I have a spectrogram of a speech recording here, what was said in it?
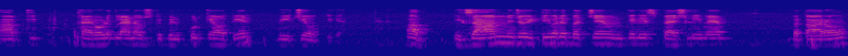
आपकी थायराइड ग्लैंड है, उसके बिल्कुल क्या होती है, नीचे होती है। अब एग्ज़ाम में जो इटी वाले बच्चे हैं, उनके लिए स्पेशली मैं बता रहा हूँ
